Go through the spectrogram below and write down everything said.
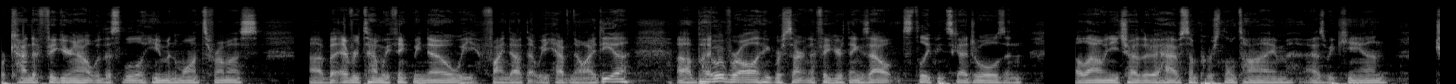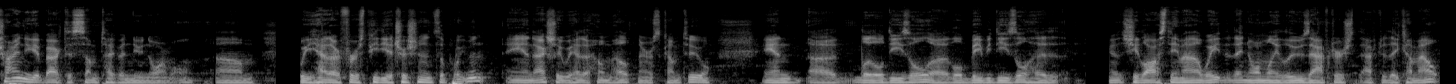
we're kind of figuring out what this little human wants from us. Uh, but every time we think we know, we find out that we have no idea. Uh, but overall, I think we're starting to figure things out, sleeping schedules and allowing each other to have some personal time as we can. trying to get back to some type of new normal. Um, we had our first pediatrician's appointment, and actually we had a home health nurse come too. And uh, little Diesel, uh, little baby Diesel, has you know, she lost the amount of weight that they normally lose after after they come out,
